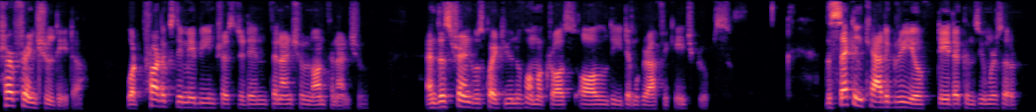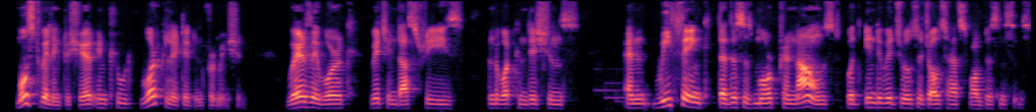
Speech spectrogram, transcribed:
preferential data, what products they may be interested in, financial, non-financial. And this trend was quite uniform across all the demographic age groups. The second category of data consumers are most willing to share include work-related information, where they work, which industries, under what conditions, And we think that this is more pronounced with individuals which also have small businesses,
